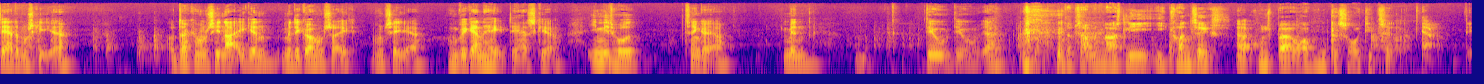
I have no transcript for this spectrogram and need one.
det er det måske, ja. Og der kan hun sige nej igen, men det gør hun så ikke. Hun siger ja. Hun vil gerne have, at det her sker. I mit hoved, tænker jeg. Men det er jo, det er jo ja. Der tager man den også lige i kontekst. Ja. Hun spørger jo, om hun kan sove i dit telt. Ja. Det,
